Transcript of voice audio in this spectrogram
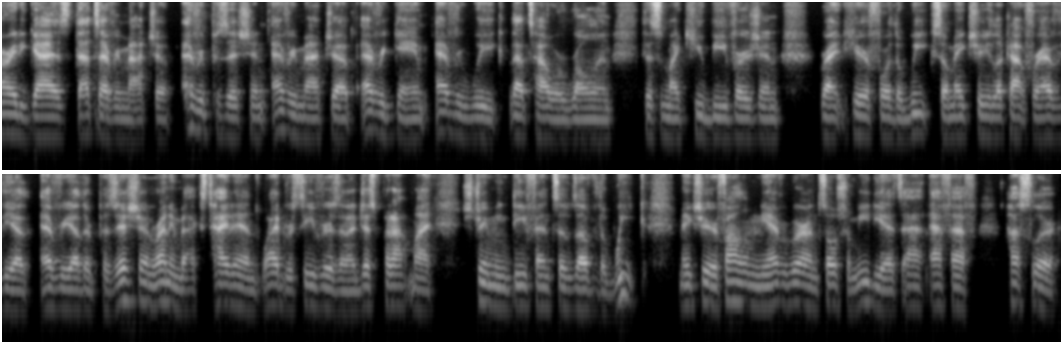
Alrighty, guys, that's every matchup, every position, every matchup, every game, every week. That's how we're rolling. This is my QB version right here for the week. So make sure you look out for every other, every other position, running backs, tight ends, wide receivers, and I just put out my streaming defensives of the week. Make sure you're following me everywhere on social media. It's at FF Hustler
